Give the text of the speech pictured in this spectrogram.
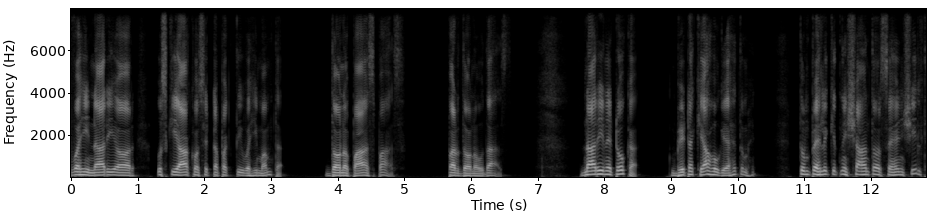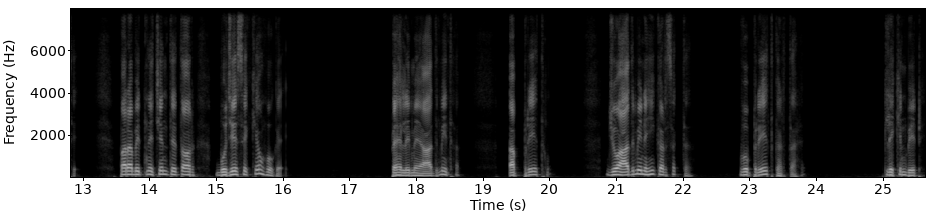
वही नारी और उसकी आँखों से टपकती वही ममता, दोनों पास पास पर दोनों उदास। नारी ने टोका, बेटा, क्या हो गया है तुम्हें? तुम पहले कितने शांत और सहनशील थे, पर अब इतने चिंतित और बुझे से क्यों हो गए? पहले मैं आदमी था, अब प्रेत हूँ। जो आदमी नहीं कर सकता, वो प्रेत करता है। लेकिन बेटे,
